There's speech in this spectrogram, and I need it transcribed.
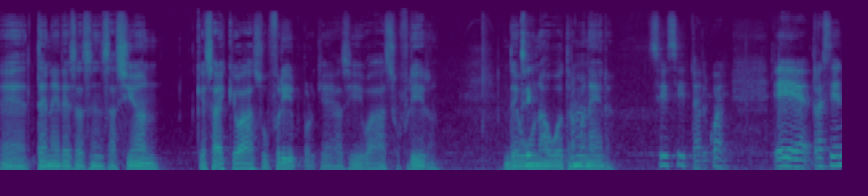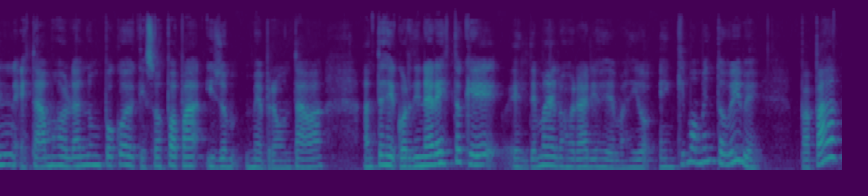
eh, tener esa sensación que sabes que vas a sufrir, porque es así, vas a sufrir de Sí. una u otra manera. Sí, sí, tal cual. Eh, recién estábamos hablando un poco de que sos papá y yo me preguntaba, antes de coordinar esto, que el tema de los horarios y demás, digo, ¿en qué momento vive? ¿Papá?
